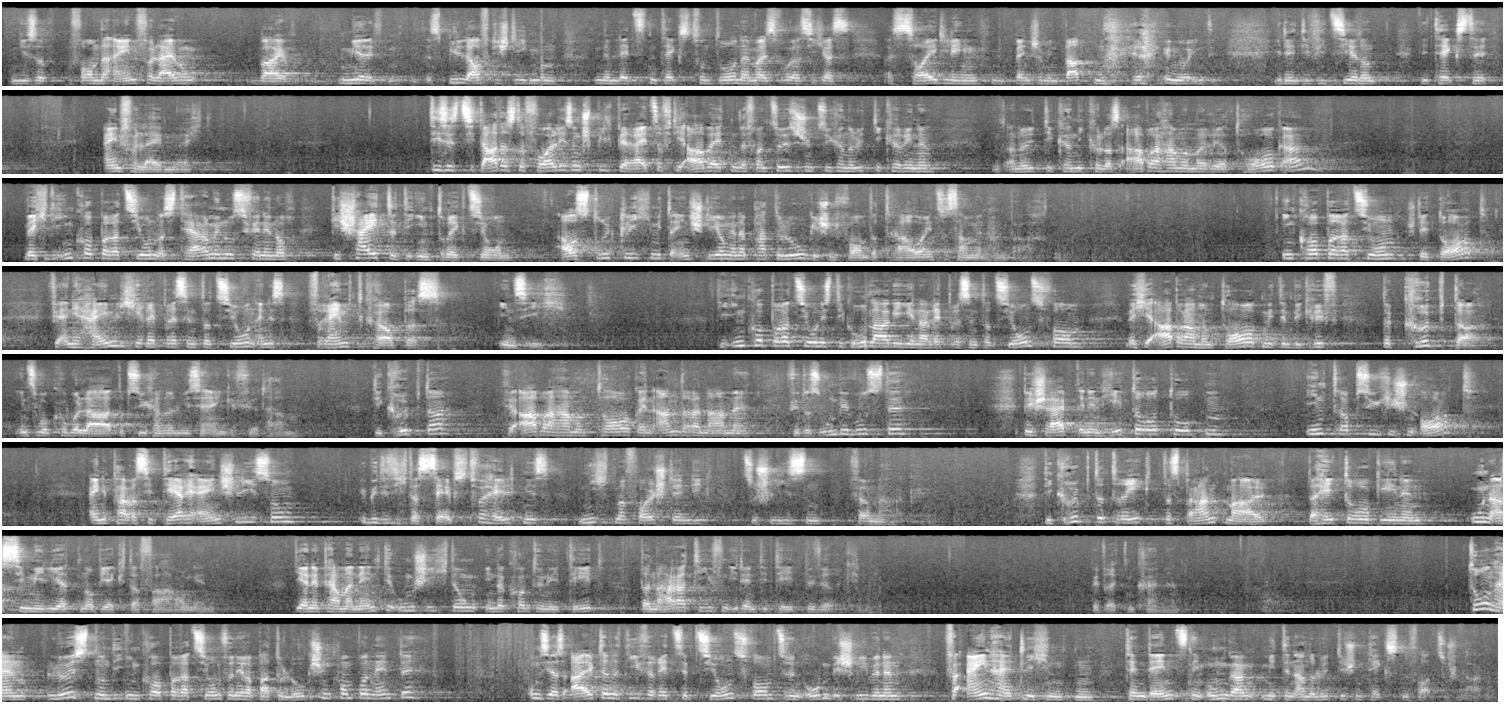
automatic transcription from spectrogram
In dieser Form der Einverleibung war mir das Bild aufgestiegen in dem letzten Text von Turnheim, als wo er sich als, als Säugling mit Benjamin Button irgendwo identifiziert und die Texte einverleiben möchte. Dieses Zitat aus der Vorlesung spielt bereits auf die Arbeiten der französischen Psychoanalytikerinnen und Analytiker Nikolaus Abraham und Maria Torok an, welche die Inkorporation als Terminus für eine noch gescheiterte Introjektion ausdrücklich mit der Entstehung einer pathologischen Form der Trauer in Zusammenhang brachten. Inkorporation steht dort für eine heimliche Repräsentation eines Fremdkörpers in sich. Die Inkorporation ist die Grundlage jener Repräsentationsform, welche Abraham und Torok mit dem Begriff der Krypta ins Vokabular der Psychoanalyse eingeführt haben. Die Krypta, für Abraham und Torok ein anderer Name für das Unbewusste, beschreibt einen heterotopen, intrapsychischen Ort, eine parasitäre Einschließung, über die sich das Selbstverhältnis nicht mehr vollständig zu schließen vermag. Die Krypta trägt das Brandmal der heterogenen, unassimilierten Objekterfahrungen, die eine permanente Umschichtung in der Kontinuität der narrativen Identität bewirken, bewirken können. Turnheim löst nun die Inkorporation von ihrer pathologischen Komponente um sie als alternative Rezeptionsform zu den oben beschriebenen vereinheitlichenden Tendenzen im Umgang mit den analytischen Texten vorzuschlagen.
